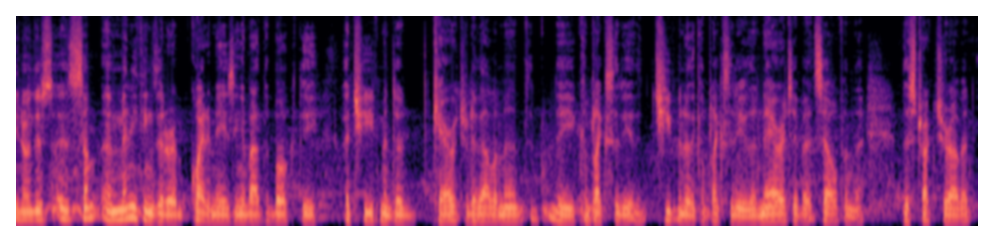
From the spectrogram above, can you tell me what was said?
You know, there's uh, some uh, many things that are quite amazing about the book: the achievement of character development, the complexity, the achievement of the complexity of the narrative itself, and the, the structure of it.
